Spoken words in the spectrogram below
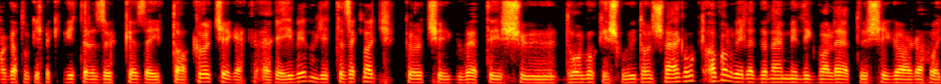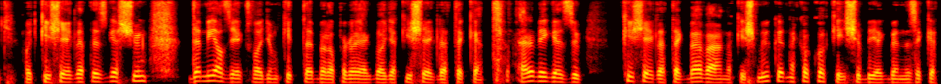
hallgatók és a kivitelezők keze itt a költségek révén. Ugye itt ezek nagy költségvetésű dolgok és újdonságok. A való életben nem mindig van lehetőség arra, hogy, hogy kísérletezgessünk, de mi azért vagyunk itt ebből a projektben, hogy a kísérleteket elvégezzük, kísérletek beválnak és működnek, akkor későbbiekben ezeket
